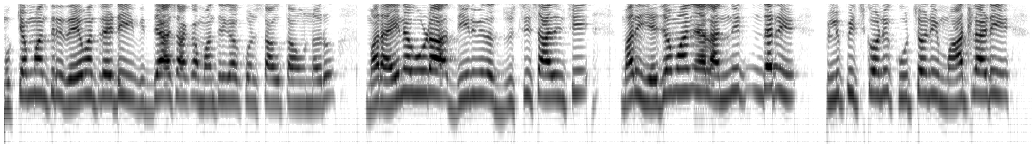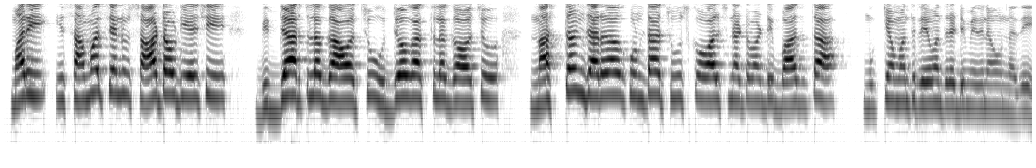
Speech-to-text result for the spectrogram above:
ముఖ్యమంత్రి రేవంత్ రెడ్డి విద్యాశాఖ మంత్రిగా కొనసాగుతూ ఉన్నారు. మరి అయినా కూడా దీని మీద దృష్టి సాధించి మరి యజమాన్యాలు అన్నిందరినీ పిలిపించుకొని కూర్చొని మాట్లాడి మరి ఈ సమస్యను సార్ట్ అవుట్ చేసి విద్యార్థులకు కావచ్చు ఉద్యోగస్తులకు కావచ్చు నష్టం జరగకుండా చూసుకోవాల్సినటువంటి బాధ్యత ముఖ్యమంత్రి రేవంత్ రెడ్డి మీదనే ఉన్నది.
